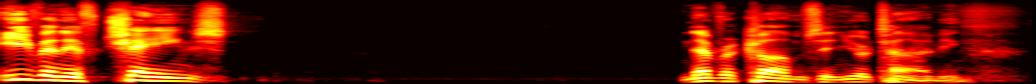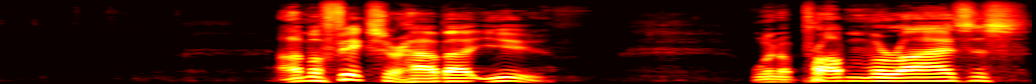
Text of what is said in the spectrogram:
even if change never comes in your timing. I'm a fixer. How about you? When a problem arises,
